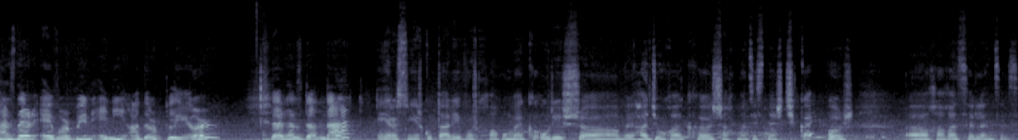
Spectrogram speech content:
Has there ever been any other player that has done that? 32 տարի որ խաղում եք, ուրիշ ավ- հաջողակ շախմատիստներ չկային, որ խաղացել են ձեզ։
